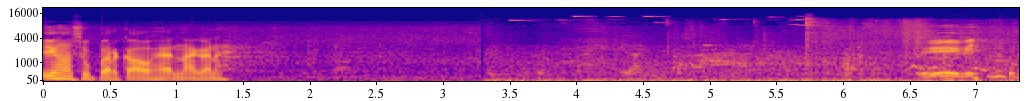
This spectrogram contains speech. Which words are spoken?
ihan super kauhean näköinen. Hyi vittu.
